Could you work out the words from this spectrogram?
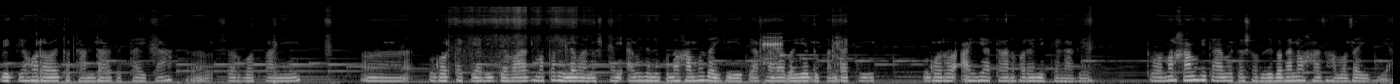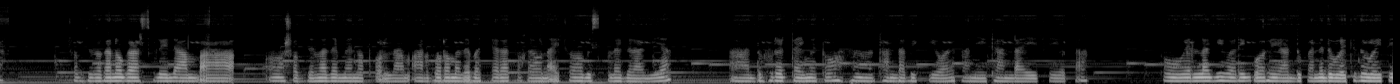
বিক্রি করা হয়তো ঠান্ডা আছে তাইটা শরবত পানি ঘর থেকে আর দেওয়ার মতো নিলে মানুষ নাই আমি যদি কোনো খামো যাই গিয়ে আপনারা বাইয়ে দোকান থাকি ঘর আইয়া তারপরে নিতে লাগে তো আমার খাম কিতা আমি তো সবজি বাগানও খাজ খামো যাই গিয়া সবজি বাগানও গাছ চলিলাম বা সবজির মাঝে মেহনত করলাম। আর গরম বাচ্চারা তো খেয়েও নাই, সব স্কুলে গেলা গিয়া। আর দুপুরের টাইমে তো ঠান্ডা বিক্রি হয়, পানি ঠান্ডা এই সেই ওটা। তো এর লাগি বাড়ি ঘরে আর দোকানে দৌড়াইতে দৌড়াইতে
